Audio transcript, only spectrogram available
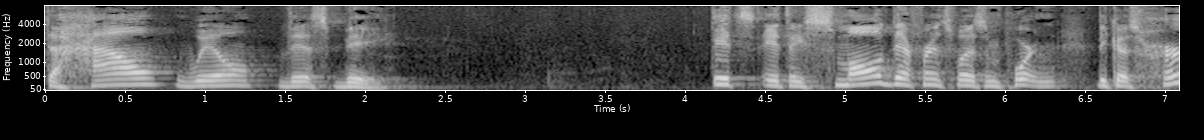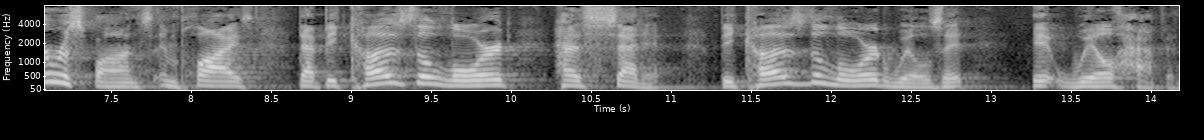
to How will this be? It's, it's a small difference, but it's important because her response implies that because the Lord has said it, because the Lord wills it, it will happen.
